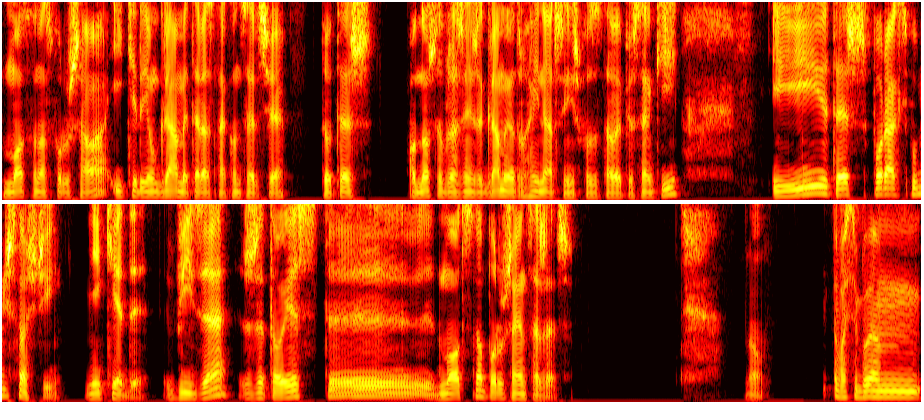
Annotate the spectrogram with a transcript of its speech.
mocno nas poruszała. I kiedy ją gramy teraz na koncercie, to też odnoszę wrażenie, że gramy ją trochę inaczej niż pozostałe piosenki. I też po reakcji publiczności niekiedy widzę, że to jest yy, mocno poruszająca rzecz. No. no. właśnie byłem,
